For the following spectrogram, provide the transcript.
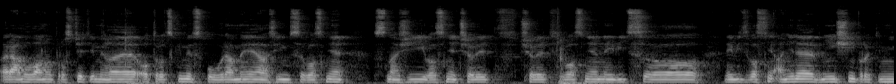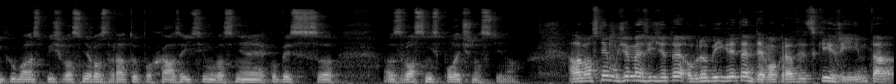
rámováno prostě těmihle otrockými spourami a Řím se vlastně snaží vlastně čelit, čelit vlastně nejvíc, eh, nejvíc vlastně ani ne vnějším protivníkům, ale spíš vlastně rozvratu pocházejícímu vlastně jakoby z, z vlastní společnosti. No. Ale vlastně můžeme říct, že to je období, kdy ten demokratický Řím, ta,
